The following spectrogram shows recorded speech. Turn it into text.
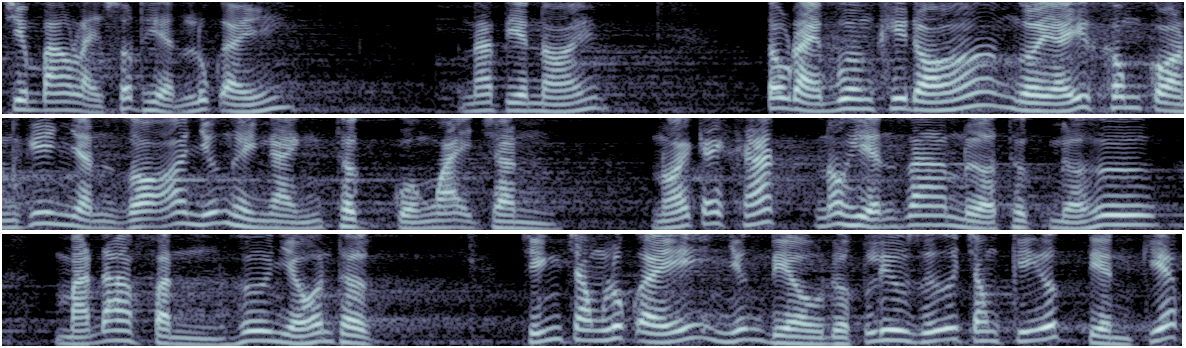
chiêm bao lại xuất hiện lúc ấy? Na tiên nói, tâu đại vương, khi đó người ấy không còn ghi nhận rõ những hình ảnh thực của ngoại trần. Nói cách khác, nó hiện ra nửa thực nửa hư, mà đa phần hư nhiều hơn thực. Chính trong lúc ấy, những điều được lưu giữ trong ký ức tiền kiếp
